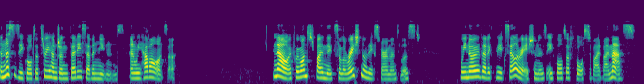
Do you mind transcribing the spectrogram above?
And this is equal to 337 newtons, and we have our answer. Now, if we wanted to find the acceleration of the experimentalist, we know that the acceleration is equal to force divided by mass.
